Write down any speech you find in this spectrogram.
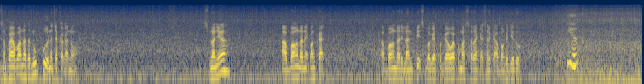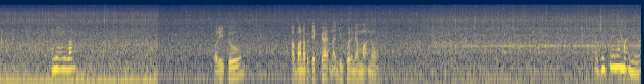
Sampai abang dah terlupa nak cakap kat Noh. Sebenarnya, abang dah naik pangkat. Abang dah dilantik sebagai pegawai pemasaran kat syarikat abang kerja tu. Ya. Ini ayah bang. Oleh itu, abang dah bertekad nak jumpa dengan Mak Noh. Nak jumpa dengan Mak Nur.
